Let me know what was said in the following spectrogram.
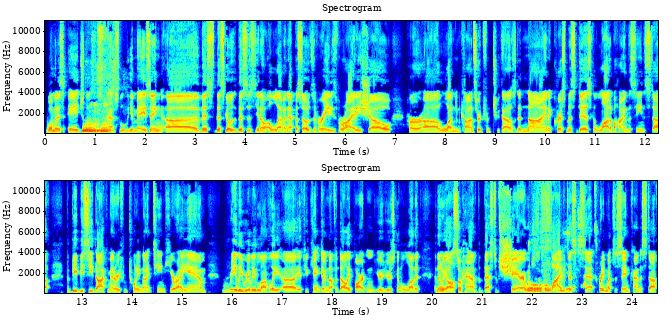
Woman is Ageless, mm-hmm. absolutely amazing. Uh, this this goes. This is you know eleven episodes of her '80s variety show her uh, London concert from 2009, a Christmas disc, a lot of behind the scenes stuff, the BBC documentary from 2019, Here I Am. Really, really lovely. Uh, if you can't get enough of Dolly Parton, you're, you're just going to love it. And then we also have the Best of Cher, which oh, is a five yeah. disc set, pretty much the same kind of stuff.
